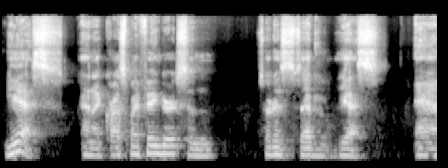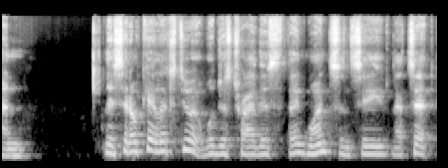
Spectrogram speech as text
yes. And I crossed my fingers and sort of said, yes. And they said, okay, let's do it. We'll just try this thing once and see. That's it.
